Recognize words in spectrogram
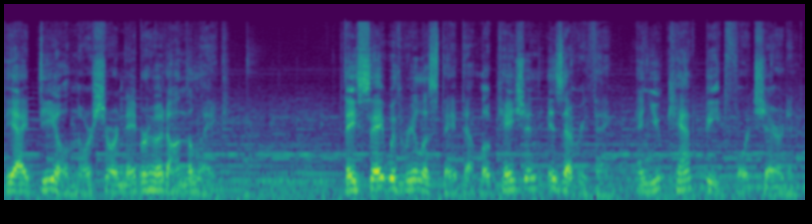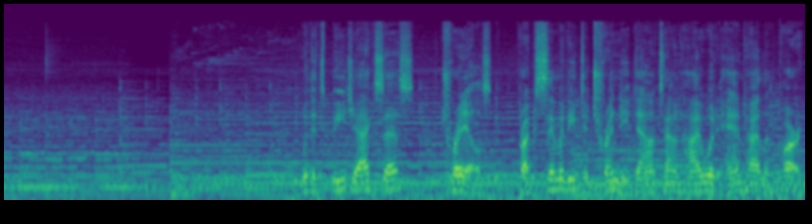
the ideal North Shore neighborhood on the lake. They say with real estate that location is everything, and you can't beat Fort Sheridan. With its beach access, trails, proximity to trendy downtown Highwood and Highland Park,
